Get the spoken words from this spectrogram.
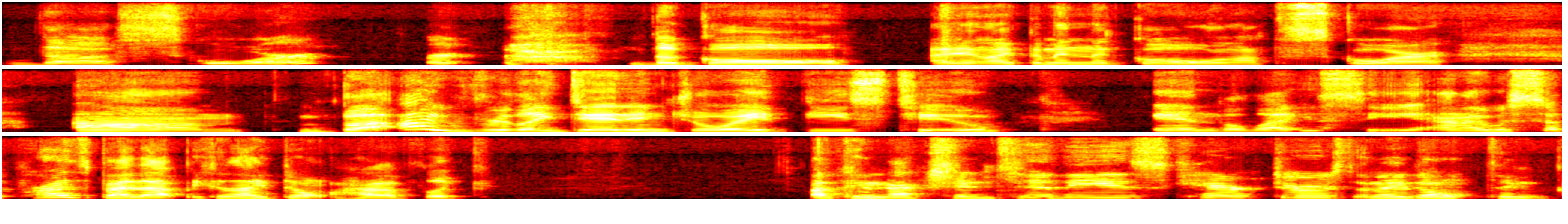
the score or the goal. I didn't like them in the goal, not the score. Um, but I really did enjoy these two in the legacy, and I was surprised by that because I don't have like a connection to these characters, and I don't think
